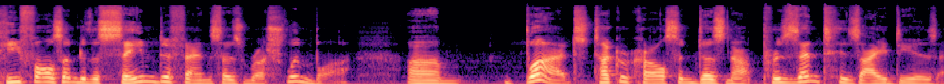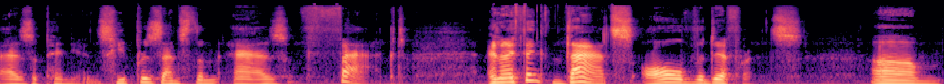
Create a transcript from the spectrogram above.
He falls under the same defense as Rush Limbaugh. Um, but Tucker Carlson does not present his ideas as opinions, he presents them as fact. And I think that's all the difference. Um,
